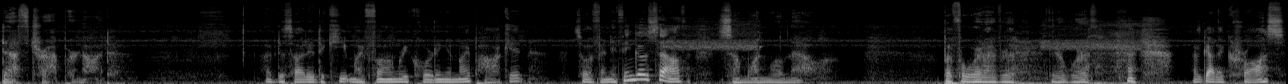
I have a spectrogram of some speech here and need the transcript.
death trap or not. I've decided to keep my phone recording in my pocket, so if anything goes south, someone will know. But for whatever they're worth, I've got a cross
